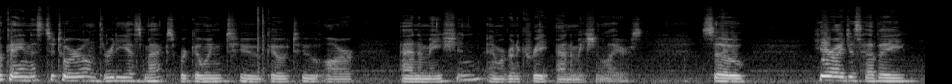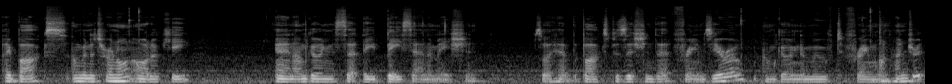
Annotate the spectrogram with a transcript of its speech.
Okay, in this tutorial on 3ds Max, we're going to go to our animation and we're going to create animation layers. So here I just have a, a box. I'm going to turn on auto key and I'm going to set a base animation. So I have the box positioned at frame 0. I'm going to move to frame 100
